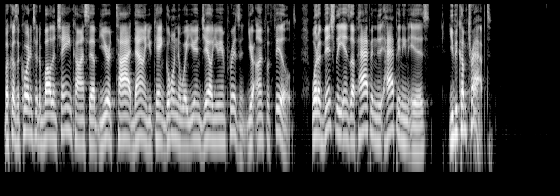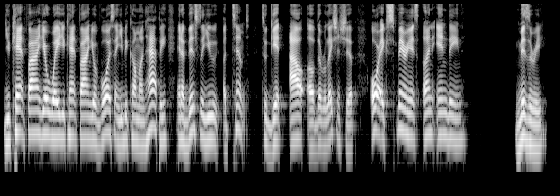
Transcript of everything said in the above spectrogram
Because according to the ball and chain concept, you're tied down. You can't go anywhere. You're in jail. You're in prison. You're unfulfilled. What eventually ends up happen, happening is you become trapped. You can't find your way. You can't find your voice, and you become unhappy. And eventually, you attempt to get out of the relationship or experience unending misery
